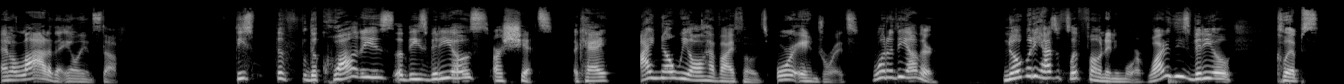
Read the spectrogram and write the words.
and a lot of the alien stuff, these the the qualities of these videos are shits. Okay. I know we all have iPhones or Androids, one or the other. Nobody has a flip phone anymore. Why do these video clips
